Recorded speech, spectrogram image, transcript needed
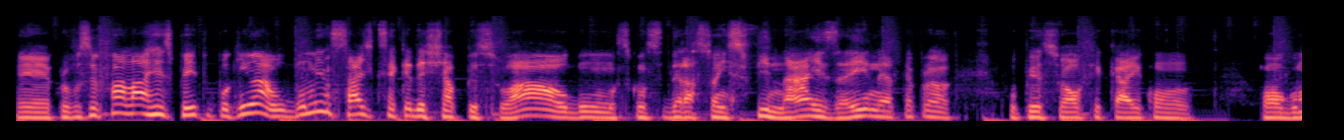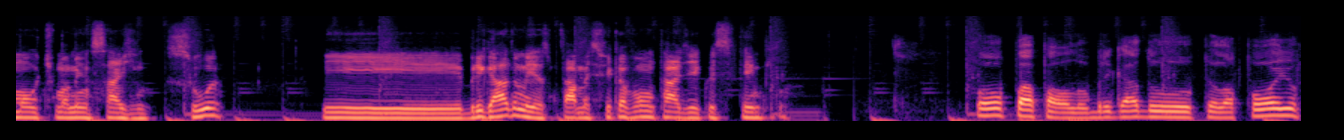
é, para você falar a respeito um pouquinho, ah, alguma mensagem que você quer deixar pro pessoal, algumas considerações finais aí, né? Até para o pessoal ficar aí com, com alguma última mensagem sua. E obrigado mesmo, tá? Mas fica à vontade aí com esse tempinho. Opa, Paulo, obrigado pelo apoio,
